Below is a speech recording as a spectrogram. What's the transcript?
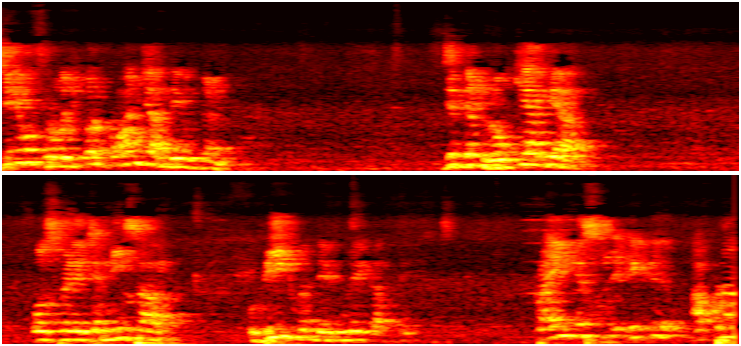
ਜੇ ਉਹ ਫਿਰੋਜ਼ਪੁਰ ਪਹੁੰਚ ਜਾਂਦੇ ਉਦਣ, ਜਿੱਦਣ ਰੋਕਿਆ ਗਿਆ, ਉਸ ਵੇਲੇ ਚੰਨੀ ਸਾਹਿਬ, ਉਹ 20 ਬੰਦੇ ਪੂਰੇ ਕਰਤੇ। ਪ੍ਰਾਈਮ ਮਿਨਿਸਟਰ ਇੱਕ ਆਪਣਾ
